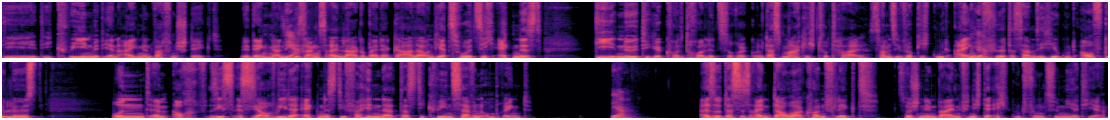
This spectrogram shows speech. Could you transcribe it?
die, die Queen mit ihren eigenen Waffen steckt. Wir denken an die ja. Gesangseinlage bei der Gala und jetzt holt sich Agnes die nötige Kontrolle zurück. Und das mag ich total. Das haben sie wirklich gut eingeführt, ja. das haben sie hier gut aufgelöst. Und ähm, auch, sie ist, ist ja auch wieder Agnes, die verhindert, dass die Queen Seven umbringt. Ja. Also, das ist ein Dauerkonflikt zwischen den beiden, finde ich, der echt gut funktioniert hier.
